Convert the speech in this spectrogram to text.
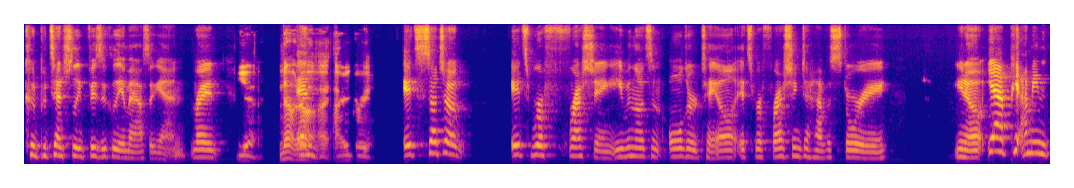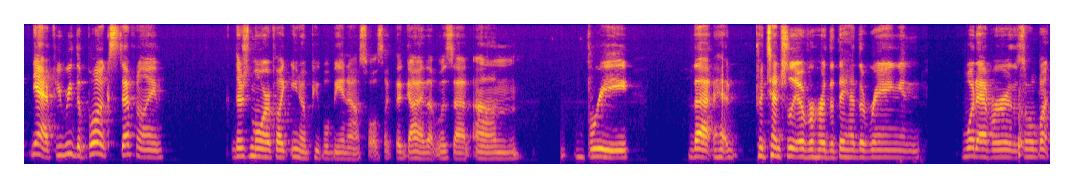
could potentially physically amass again, right? Yeah. No, no, And- I, I agree. It's such a it's refreshing even though it's an older tale. It's refreshing to have a story. You know, yeah, I mean, yeah, if you read the books, definitely there's more of like, you know, people being assholes, like the guy that was at um Bree that had potentially overheard that they had the ring and whatever. There's a whole bunch.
